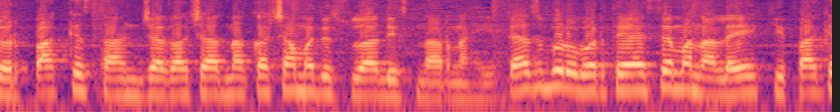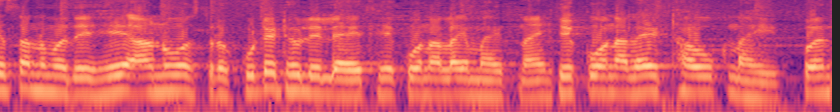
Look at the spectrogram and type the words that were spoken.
तर पाकिस्तान जगाच्या नकाशामध्ये सुद्धा दिसणार नाही. त्याचबरोबर ते असे म्हणाले की पाकिस्तानमध्ये हे अणुअस्त्र कुठे ठेवलेले आहेत हे कोणालाही माहीत नाही हे कोणालाही ठाऊक नाही पण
